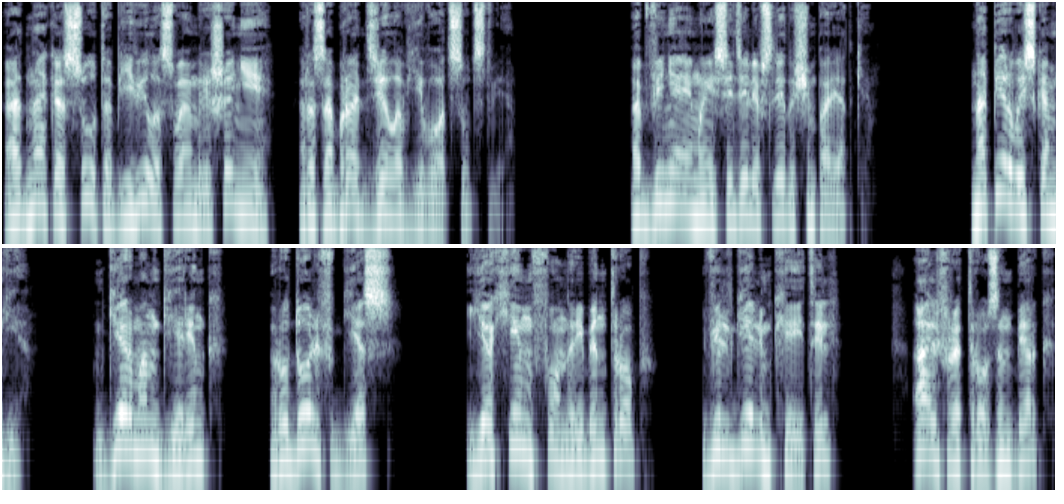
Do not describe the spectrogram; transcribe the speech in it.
Однако суд объявил о своем решении разобрать дело в его отсутствие. Обвиняемые сидели в следующем порядке. На первой скамье Герман Геринг, Рудольф Гесс, Йохим фон Риббентроп, Вильгельм Кейтель, Альфред Розенберг,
